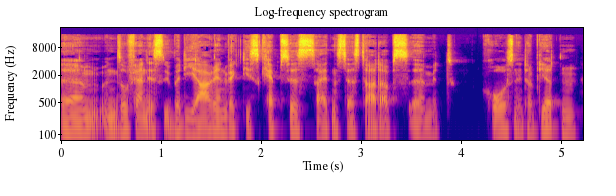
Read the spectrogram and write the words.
Ähm, insofern ist über die Jahre hinweg die Skepsis seitens der Startups äh, mit großen, etablierten,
